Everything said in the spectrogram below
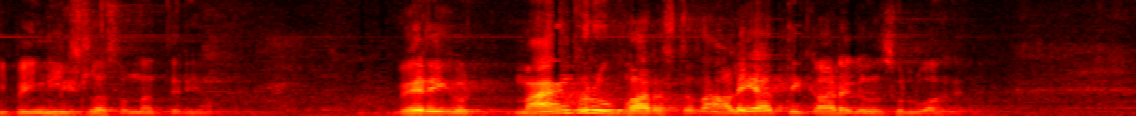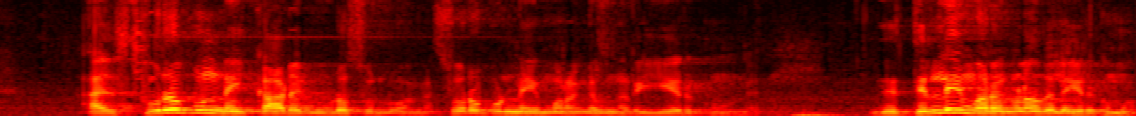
இப்போ இங்கிலீஷில் சொன்னால் தெரியும். வெரி குட் மேங்க்ரூவ் ஃபாரஸ்ட்டை தான் அலையாத்தி காடுகள்னு சொல்லுவாங்க. அது சுரப்புண்ணை காடுன்னு கூட சொல்லுவாங்க. சுரப்புண்ணை மரங்கள் நிறைய இருக்குங்க இந்த தில்லை மரங்களும் அதில் இருக்குமா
